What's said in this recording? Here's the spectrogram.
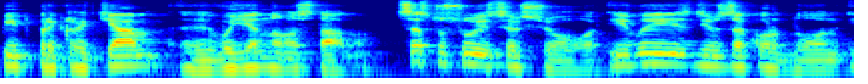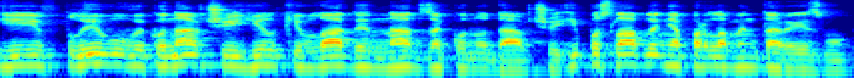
під прикриттям е, воєнного стану. Це стосується всього: і виїздів за кордон, і впливу виконавчої гілки влади над законодавчою, і послаблення парламентаризму,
